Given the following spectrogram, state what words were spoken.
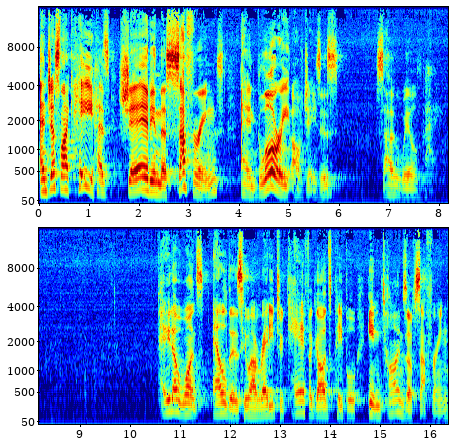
And just like he has shared in the sufferings and glory of Jesus, so will they. Peter wants elders who are ready to care for God's people in times of suffering,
